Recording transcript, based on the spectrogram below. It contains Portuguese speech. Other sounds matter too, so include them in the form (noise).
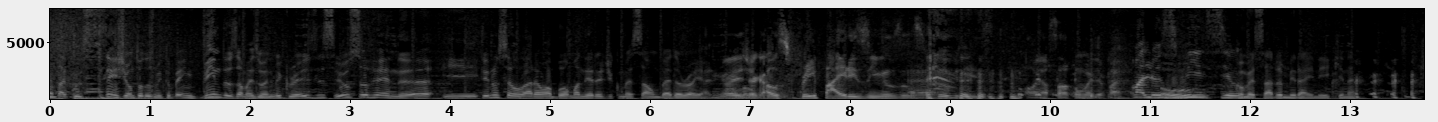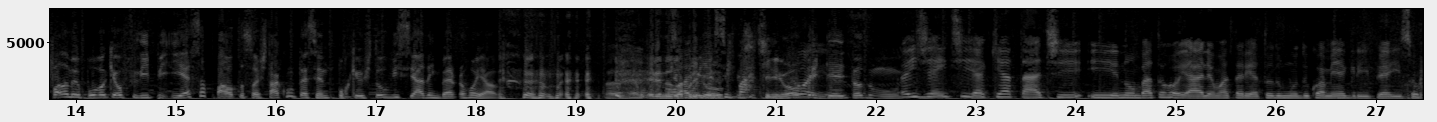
Olá, otakus! Sejam todos muito bem-vindos a mais um Anime Crazes. Eu sou o Renan e ter um celular é uma boa maneira de começar um Battle Royale. Vai jogar os Free Firezinhos, os (laughs) PUBGs. Olha só como ele vai. Olha os Ou vícios. começar o Mirai Nick, né? (laughs) Fala meu povo, aqui é o Felipe e essa pauta só está acontecendo porque eu estou viciado em Battle Royale. (laughs) Ele nos Olha obrigou. eu obriguei todo mundo. Oi, gente, aqui é a Tati e num Battle Royale eu mataria todo mundo com a minha gripe. É isso,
